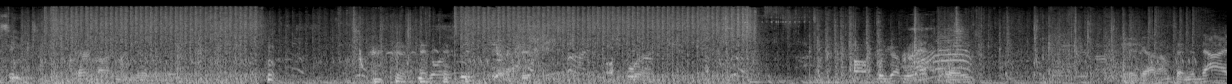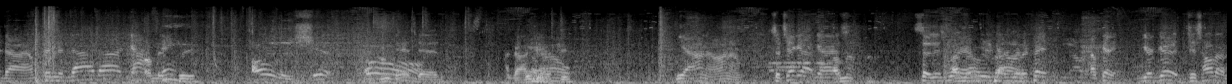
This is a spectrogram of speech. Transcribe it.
See, they're not my neighborhood. Oh, we got lost, guys. Ah. God, I'm finna die, die. I'm finna die, die. God I'm dang. C. Holy shit. I'm dead, oh. dead. I got Yeah. you. Yeah, I know, I know. So check it out, guys. So this way, I'm everybody's got to really pay. Okay, you're good. Just hold on.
